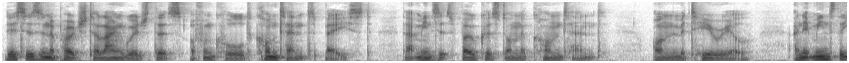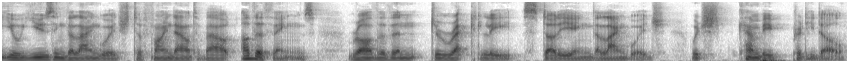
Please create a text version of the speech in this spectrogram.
This is an approach to language that's often called content based. That means it's focused on the content, on the material, and it means that you're using the language to find out about other things rather than directly studying the language, which can be pretty dull.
